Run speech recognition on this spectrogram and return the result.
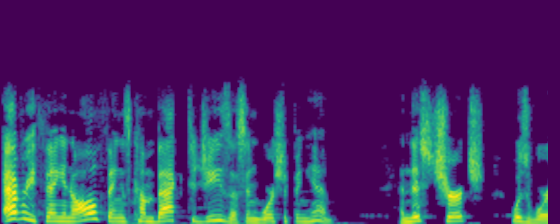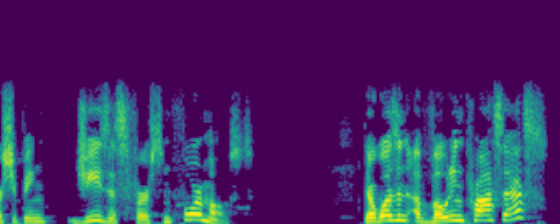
Everything and all things come back to Jesus and worshiping Him. And this church was worshiping Jesus first and foremost. There wasn't a voting process.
